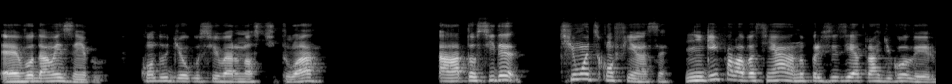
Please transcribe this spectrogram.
É, vou dar um exemplo. Quando o Diogo Silva era o nosso titular, a torcida tinha uma desconfiança. Ninguém falava assim, ah, não precisa ir atrás de goleiro.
